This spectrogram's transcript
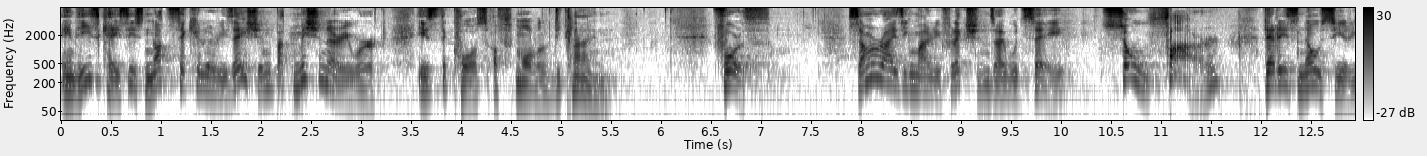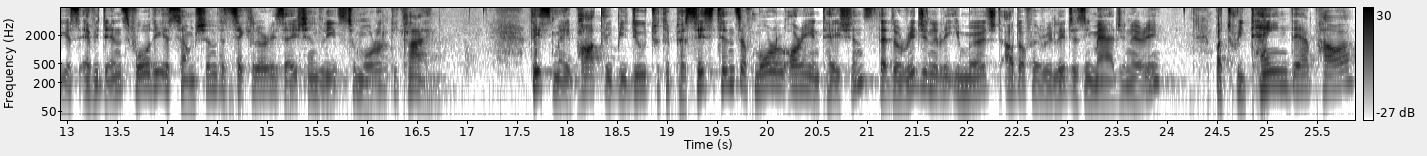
In these cases, not secularization, but missionary work is the cause of moral decline. Fourth, summarizing my reflections, I would say so far, there is no serious evidence for the assumption that secularization leads to moral decline. This may partly be due to the persistence of moral orientations that originally emerged out of a religious imaginary, but retained their power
